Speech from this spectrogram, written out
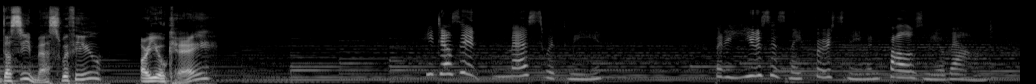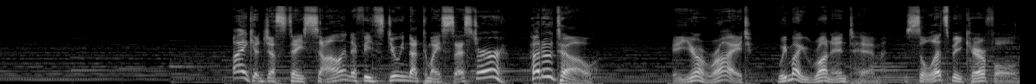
Does he mess with you? Are you okay? He doesn't mess with me, but he uses my first name and follows me around. I can just stay silent if he's doing that to my sister? Haruto! You're right, we might run into him, so let's be careful.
